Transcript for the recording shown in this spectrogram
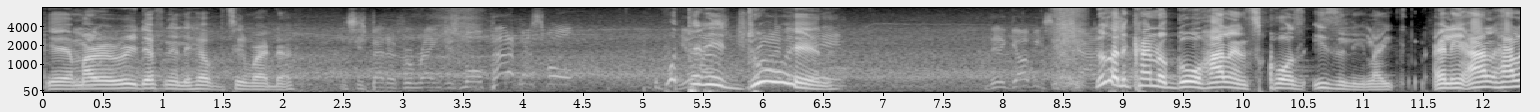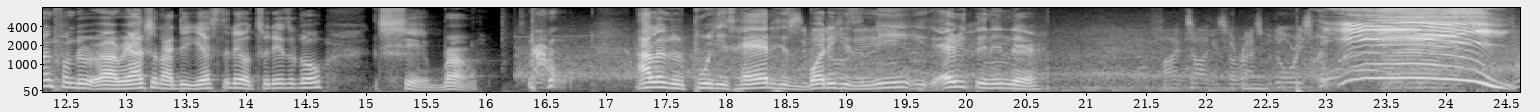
Yeah, Mario Rui definitely helped the team right there. This is better from Rangers, more purposeful. What are they have to try it doing? Did it go because. Those are the kind of goal Haaland scores easily. Like Erling Haal- Haaland from the uh, reaction I did yesterday or two days ago. Shit, bro. Haaland would put his head, his body, his knee, everything in there. Five targets for Raspadori. He's scored. Yee! 3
